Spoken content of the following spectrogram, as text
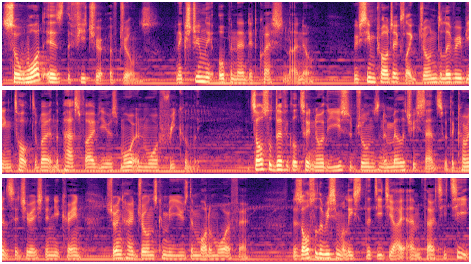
So, what is the future of drones? An extremely open ended question, I know. We've seen projects like drone delivery being talked about in the past five years more and more frequently. It's also difficult to ignore the use of drones in a military sense with the current situation in Ukraine showing how drones can be used in modern warfare. There's also the recent release of the DJI M30T,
